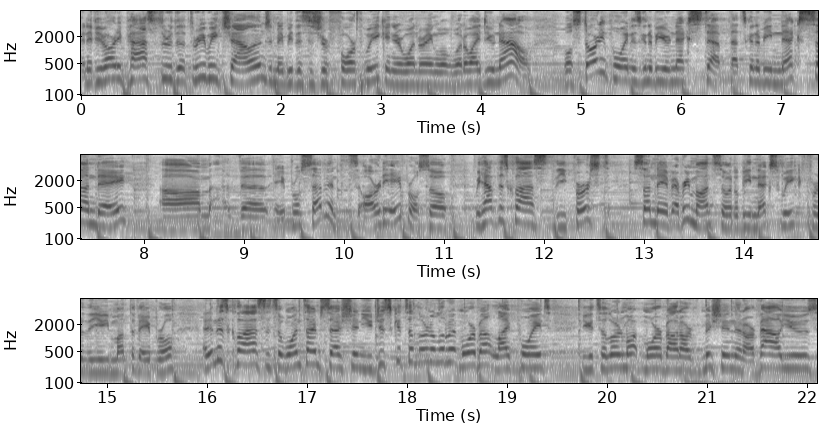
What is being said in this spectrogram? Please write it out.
And if you've already passed through the three week challenge, and maybe this is your fourth week and you're wondering, well, what do I do now? Well, starting point is going to be your next step. That's going to be next Sunday, um, the April 7th. It's already April. So we have this class the first Sunday of every month. So it'll be next week for the month of April. And in this class, it's a one time session. You just get to learn a little bit more about LifePoint. You get to learn more about our mission and our values,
